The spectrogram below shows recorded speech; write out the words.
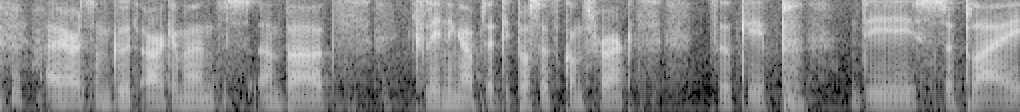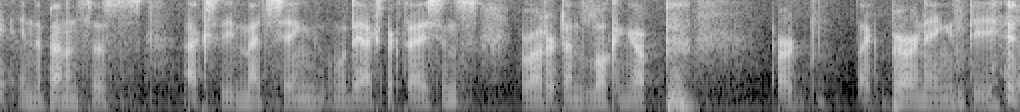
I heard some good arguments about cleaning up the deposit contracts to keep the supply in the balances actually matching the expectations, rather than locking up or like burning the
